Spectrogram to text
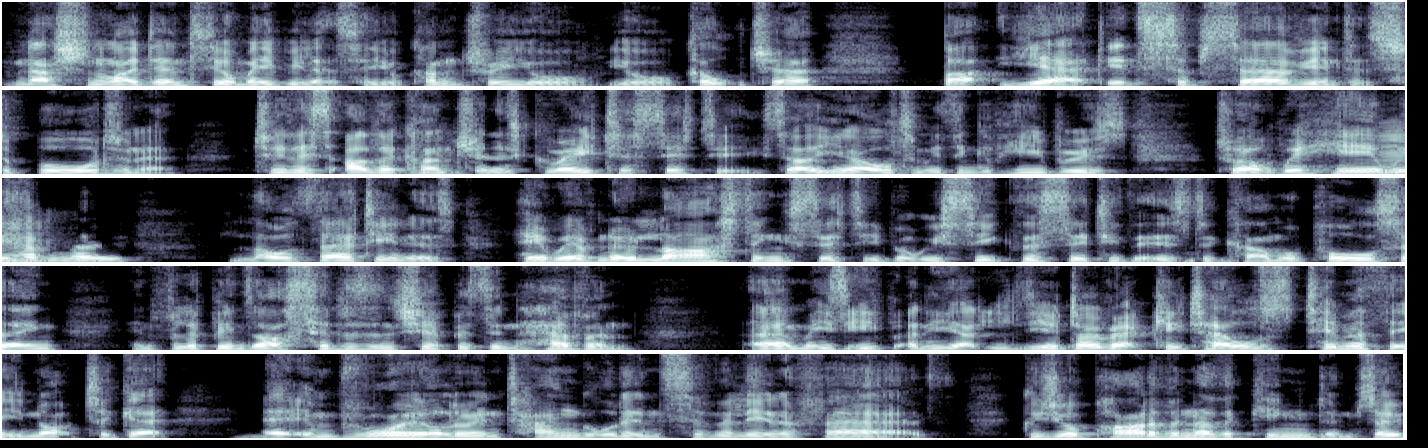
national identity, or maybe let's say your country, your your culture, but yet it's subservient, it's subordinate to this other mm. country, this greater city. So, you know, ultimately think of Hebrews 12. We're here, mm. we have mm. no, or 13 is, here we have no lasting city, but we seek the city that is to come. Or Paul saying in Philippians, our citizenship is in heaven. Um, he's, he, and he you know, directly tells Timothy not to get uh, embroiled or entangled in civilian affairs because you're part of another kingdom. So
